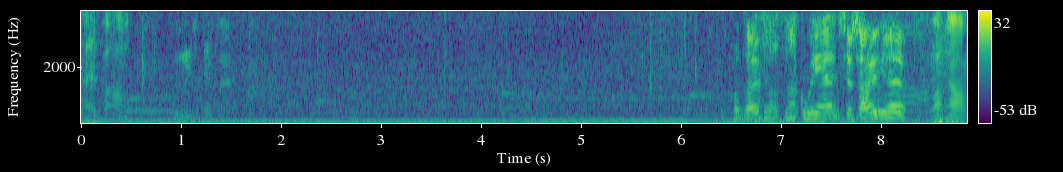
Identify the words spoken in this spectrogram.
Lewa. Wchodzę. Co smakuje? Słaniam.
